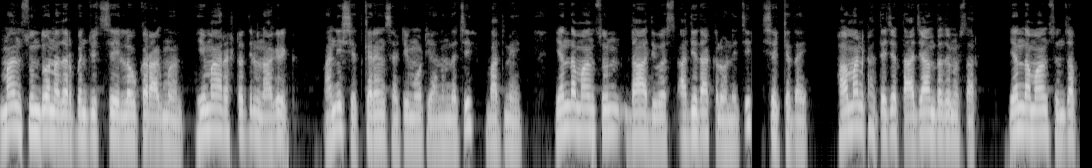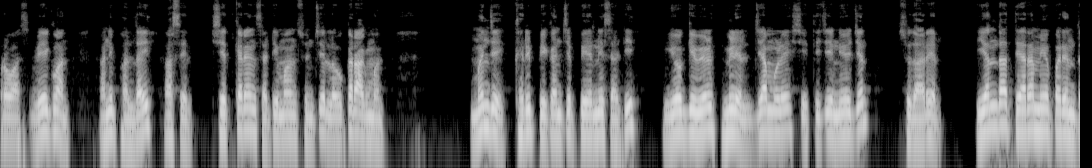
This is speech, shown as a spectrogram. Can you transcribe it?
मान्सून दोन हजार पंचवीसचे लवकर आगमन ही महाराष्ट्रातील नागरिक आणि शेतकऱ्यांसाठी मोठी आनंदाची बातमी आहे. यंदा मान्सून दहा दिवस आधी दाखल होण्याची शक्यता आहे. हवामान खात्याच्या ताज्या अंदाजानुसार यंदा मान्सूनचा प्रवास वेगवान आणि फलदायी असेल. शेतकऱ्यांसाठी मान्सूनचे लवकर आगमन म्हणजे खरीप पिकांचे पेरणीसाठी योग्य वेळ मिळेल ज्यामुळे शेतीचे नियोजन सुधारेल. यंदा तेरा मे पर्यंत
